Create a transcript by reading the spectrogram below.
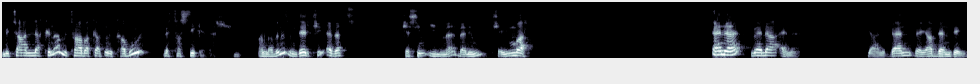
müteallakına mütabakatını kabul ve tasdik eder. Anladınız mı? Der ki evet kesin ilme benim şeyim var. Ene ve la ene. Yani ben veya ben değil.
